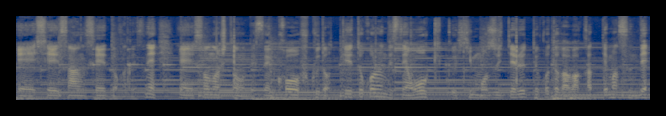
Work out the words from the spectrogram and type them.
え生産性とかですね、えその人のですね、幸福度っていうところにですね、大きく紐づいてるってことが分かってますんで、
